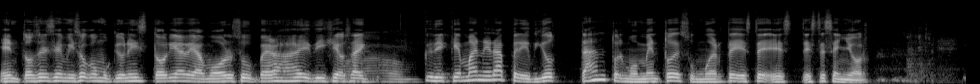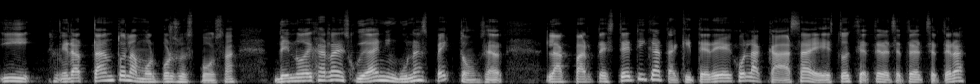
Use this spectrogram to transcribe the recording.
Entonces se me hizo como que una historia de amor súper, ay, dije, o sea, ¿de qué manera previó tanto el momento de su muerte este, este, este señor? Y era tanto el amor por su esposa de no dejarla descuidada en ningún aspecto. O sea, la parte estética, aquí te dejo, la casa, esto, etcétera, etcétera, etcétera.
